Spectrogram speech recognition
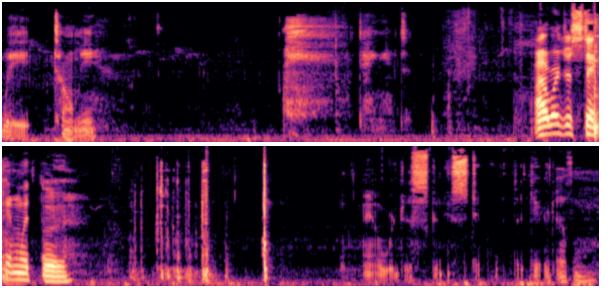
Wait, tell me. Oh, dang it. Alright, we're just sticking with the... And we're just gonna stick with the Daredevil.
